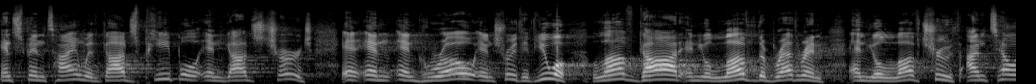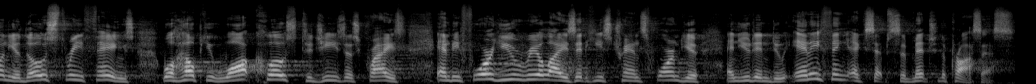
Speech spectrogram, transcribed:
and spend time with God's people in God's church and, and, and grow in truth. If you will love God and you'll love the brethren and you'll love truth, I'm telling you, those three things will help you walk close to Jesus Christ. And before you realize it, He's transformed you and you didn't do anything except submit to the process.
